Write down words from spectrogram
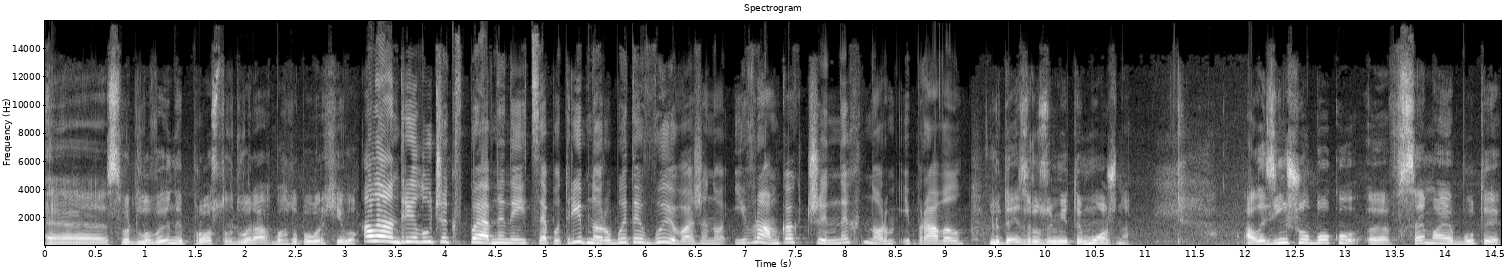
е, свердловини просто в дворах багатоповерхівок. Але Андрій Лучик впевнений, це потрібно робити виважено і в рамках чинних норм і правил. людей зрозуміти можна. Але з іншого боку, е, все має бути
